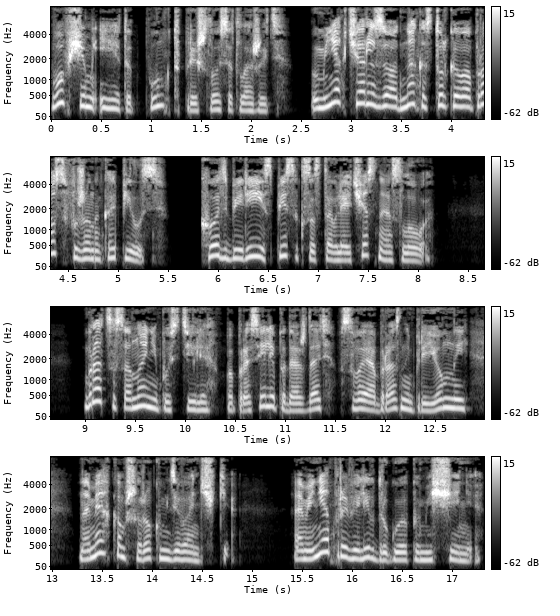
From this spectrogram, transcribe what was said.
В общем, и этот пункт пришлось отложить. У меня к Чарльзу, однако, столько вопросов уже накопилось. Хоть бери и список составляй, честное слово. Братца со мной не пустили, попросили подождать в своеобразной приемной на мягком широком диванчике — а меня провели в другое помещение.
